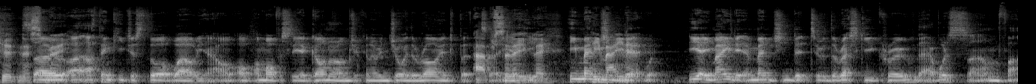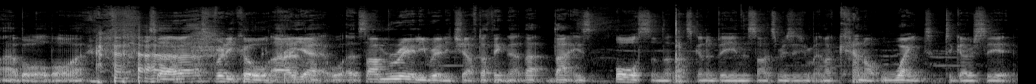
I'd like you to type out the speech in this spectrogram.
goodness So me. I, I think he just thought, well, you know, I'm obviously a goner. I'm just going to enjoy the ride. But uh, yeah, Absolutely. he, he mentioned He made it. Yeah, he made it and mentioned it to the rescue crew. There was some fireball, boy. so uh, that's pretty cool. Uh, yeah, so I'm really, really chuffed. I think that, that that is awesome that that's going to be in the Science Museum, and I cannot wait to go see it.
